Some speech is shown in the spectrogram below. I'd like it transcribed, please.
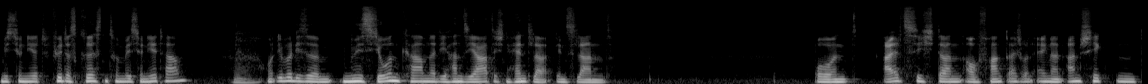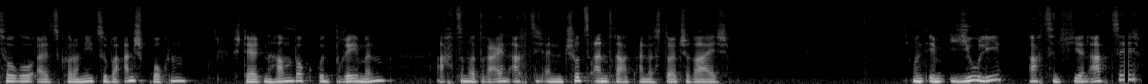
missioniert, für das Christentum missioniert haben. Und über diese Mission kamen dann die hanseatischen Händler ins Land. Und als sich dann auch Frankreich und England anschickten, Togo als Kolonie zu beanspruchen, stellten Hamburg und Bremen 1883 einen Schutzantrag an das Deutsche Reich. Und im Juli 1884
